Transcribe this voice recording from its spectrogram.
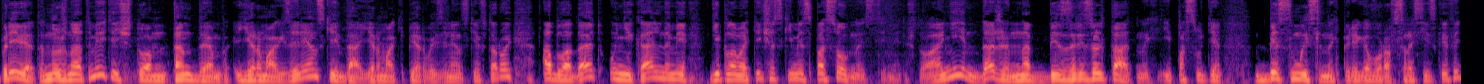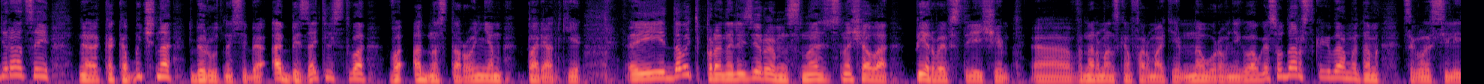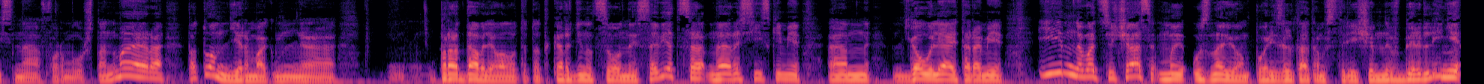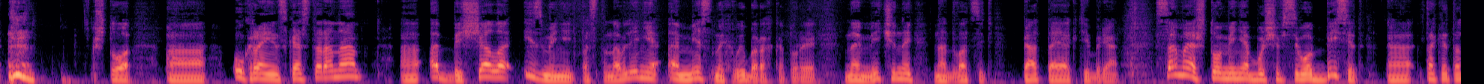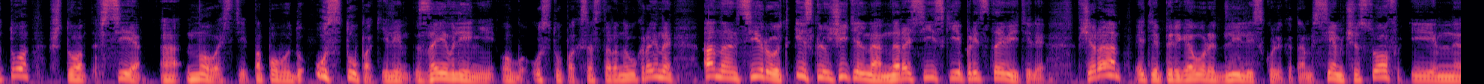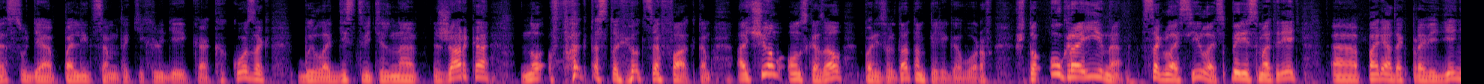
Привет. Нужно отметить, что тандем Ермак-Зеленский, да, Ермак первый, Зеленский второй, обладают уникальными дипломатическими способностями, что они даже на безрезультатных и, по сути, бессмысленных переговорах с Российской Федерацией, э, как обычно, берут на себя обязательства в одностороннем порядке. И давайте проанализируем сначала первой встречи э, в нормандском формате на уровне глав государств, когда мы там согласились на формулу Штанмайера, потом Ермак э, продавливал вот этот координационный совет с э, российскими э, гауляйтерами. И вот сейчас мы узнаем по результатам встречи в Берлине, что э, украинская сторона обещала изменить постановление о местных выборах, которые намечены на 25 октября. Самое, что меня больше всего бесит, а, так это то, что все а, новости по поводу уступок или заявлений об уступах со стороны Украины анонсируют исключительно на российские представители. Вчера эти переговоры длились сколько там, 7 часов, и судя по лицам таких людей, как Козак, было действительно жарко, но факт остается фактом. О чем он сказал по результатам переговоров? Что Украина согласилась пересмотреть э, порядок проведения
